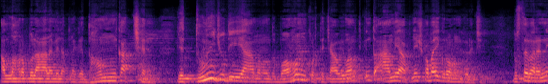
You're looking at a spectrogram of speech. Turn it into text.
আল্লাহ রব্বুল আলমিন আপনাকে ধমকাচ্ছেন যে তুমি যদি এই আমানত বহন করতে চাও আমানত কিন্তু আমি, আপনি সবাই গ্রহণ করেছি। বুঝতে পারেননি?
